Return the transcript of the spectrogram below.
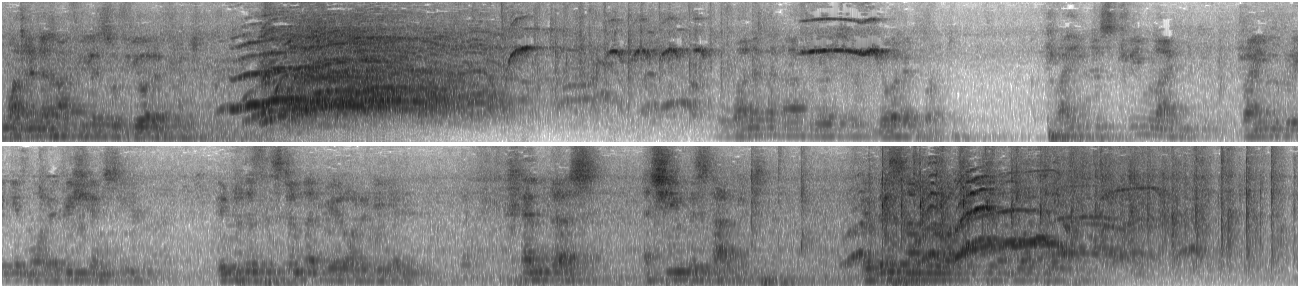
one and a half years of your effort. One and a half years of your effort, trying to streamline, trying to bring in more efficiency into the system that we are already in, helped us achieve this target. If this number was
